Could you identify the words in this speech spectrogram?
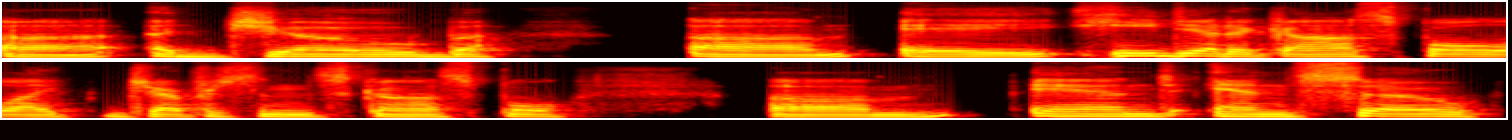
uh, a Job. Um, a he did a gospel like Jefferson's gospel, um, and and so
